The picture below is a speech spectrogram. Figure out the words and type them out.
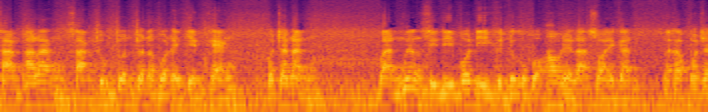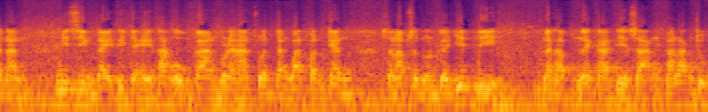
สารพลังสางชุ่มชนชนบทให้เข้มแข็ง เพราะฉะนั้นบ้านเมืองสีดีบ่ดีขึ้นอยกกับพวกเข้าเนี่ยละซอยกันนะครับ เพราะฉะนั้นมีสิ่งใดที่จะให้ทางองค์การบริหารส่วนจังหวัดขอนแก่นสนับสนุนก็ยินดีนะครับในการที่จะสร้างพลังชุม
